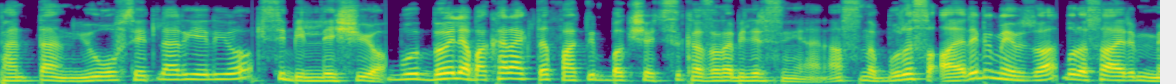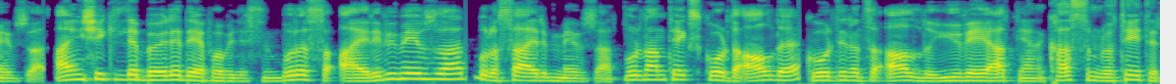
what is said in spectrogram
Pent'ten U offset'ler geliyor. İkisi birleşiyor. Bu böyle bakarak da farklı bir bakış açısı kazanabilirsin yani. Aslında burası ayrı bir mevzuat, burası ayrı bir mevzuat. Aynı şekilde böyle de yapabilirsin. Burası ayrı bir mevzuat, burası ayrı bir mevzuat. Buradan text code'u aldı, koordinatı aldı, UV'ye at yani custom rotator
